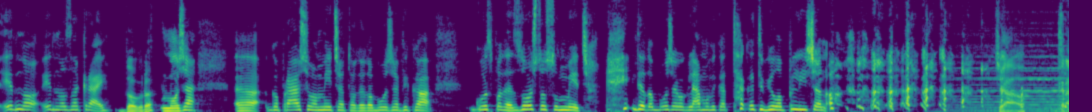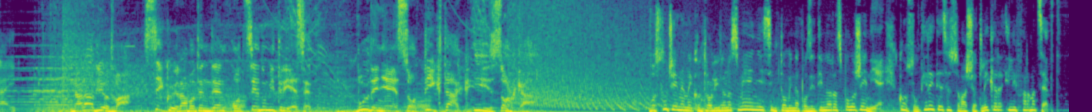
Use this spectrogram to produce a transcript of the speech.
едно, едно за крај. Добро. Може, го прашува мечето, дедо Боже, вика, Господе, зошто сум меча? И дедо Боже го гледамо, вика, така ти било плишено. Чао. Крај. На Радио 2, секој работен ден од 7.30. Будење со Тик-так и Зорка. Во случај на неконтролирано смеење и симптоми на позитивно расположение, консултирайте се со вашиот лекар или фармацевт.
